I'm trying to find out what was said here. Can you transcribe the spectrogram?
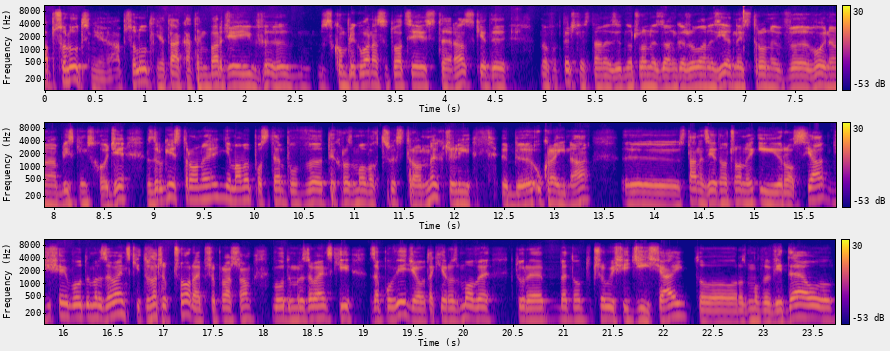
Absolutnie, absolutnie tak, a tym bardziej e, skomplikowana sytuacja jest teraz, kiedy no faktycznie Stany Zjednoczone zaangażowane z jednej strony w wojnę na Bliskim Wschodzie, z drugiej strony nie mamy postępu w tych rozmowach trzystronnych, czyli e, Ukraina, e, Stany Zjednoczone i Rosja. Dzisiaj Wołodymyr Zełenski, to znaczy wczoraj, przepraszam, Wołodymyr Zełenski zapowiedział takie rozmowy, które będą toczyły się dzisiaj. To rozmowy wideo,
